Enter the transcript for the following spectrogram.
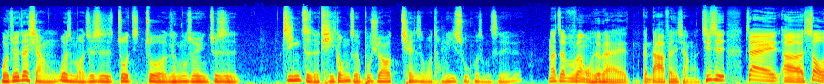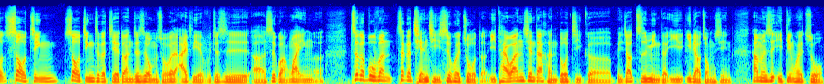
我就在想，为什么就是做做人工受孕，就是精子的提供者不需要签什么同意书或什么之类的？那这部分我就可以来跟大家分享了。其实在，呃受受精受精这个阶段，就是我们所谓的 IVF，就是呃试管外婴儿这个部分，这个前期是会做的。以台湾现在很多几个比较知名的医医疗中心，他们是一定会做。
